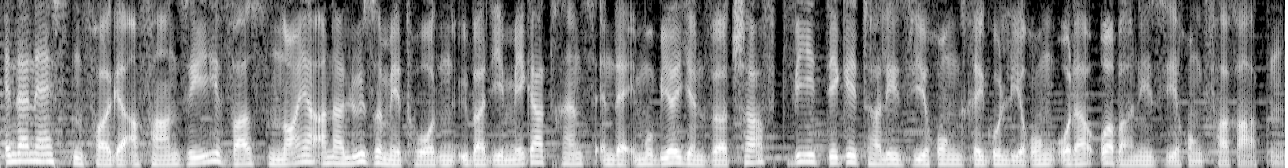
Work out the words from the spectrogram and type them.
In der nächsten Folge erfahren Sie, was neue Analysemethoden über die Megatrends in der Immobilienwirtschaft wie Digitalisierung, Regulierung oder Urbanisierung verraten.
